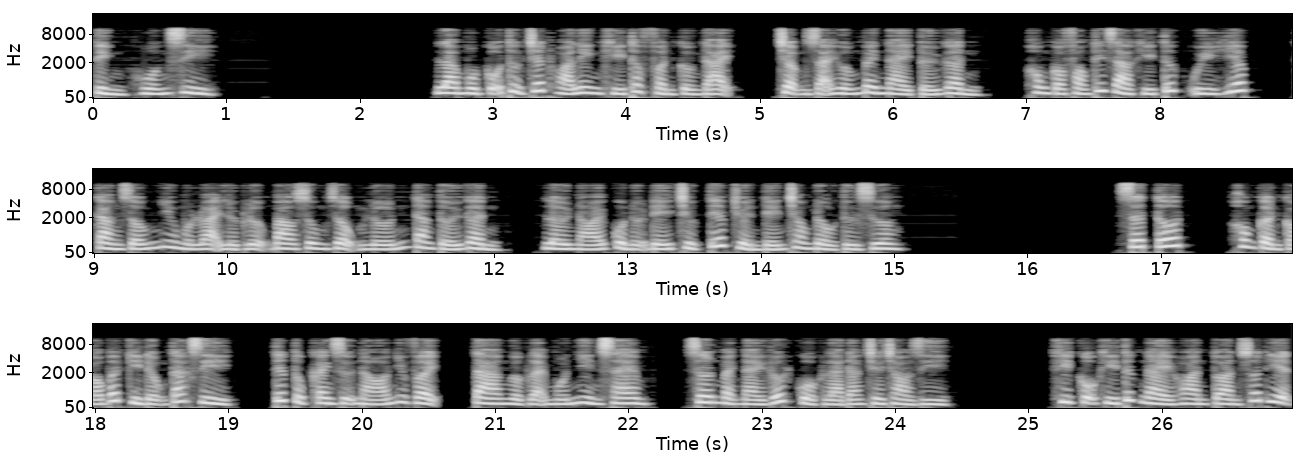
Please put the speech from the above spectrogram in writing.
Tình huống gì? Là một cỗ thực chất hóa linh khí thập phần cường đại, chậm rãi hướng bên này tới gần, không có phóng thích ra khí tức uy hiếp, càng giống như một loại lực lượng bao dung rộng lớn đang tới gần, lời nói của nữ đế trực tiếp truyền đến trong đầu Từ Dương. Rất tốt, không cần có bất kỳ động tác gì, tiếp tục canh giữ nó như vậy, ta ngược lại muốn nhìn xem, sơn mạch này rốt cuộc là đang chơi trò gì. Khi cỗ khí tức này hoàn toàn xuất hiện,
